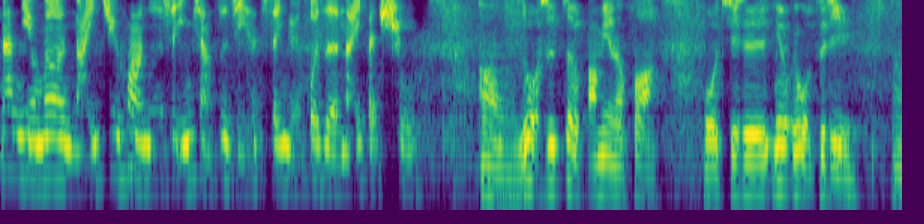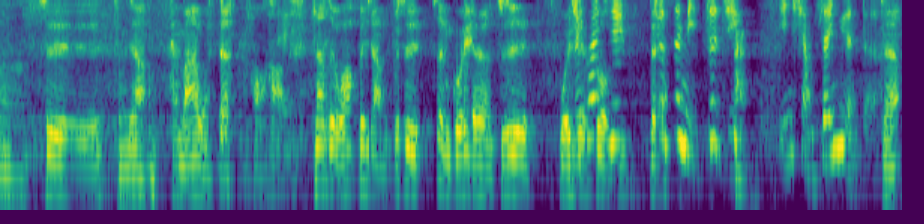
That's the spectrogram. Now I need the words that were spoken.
那你有没有哪一句话呢是影响自己很深远，或者哪一本书？嗯，如果是这方面的话，我其实因为因为我自己，嗯、是怎么讲，还蛮爱玩的。好好，那所以我要分享不是正规的，就是文没关系学作品，，就是你自己影响深远的。对啊。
